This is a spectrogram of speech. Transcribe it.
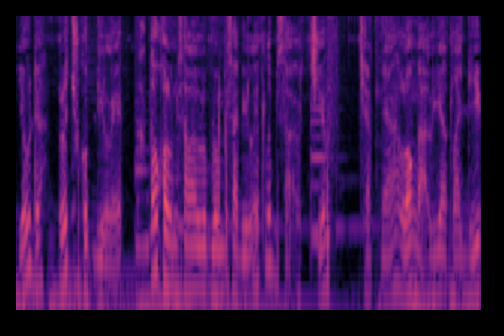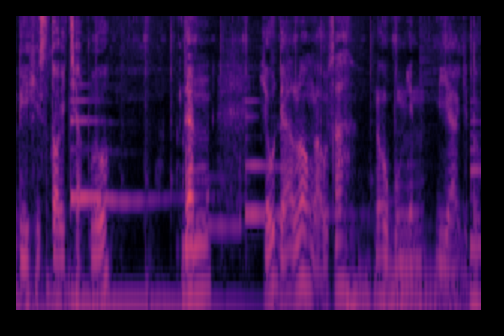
ya udah lo cukup delete. Atau kalau misalnya lo belum bisa delete lo bisa achieve chatnya. Lo nggak lihat lagi di history chat lo. Dan ya udah lo nggak usah ngehubungin dia gitu.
